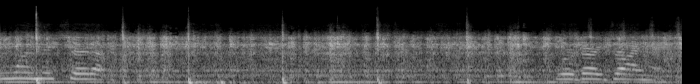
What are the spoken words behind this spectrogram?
we want to make sure that we're very dry mix.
